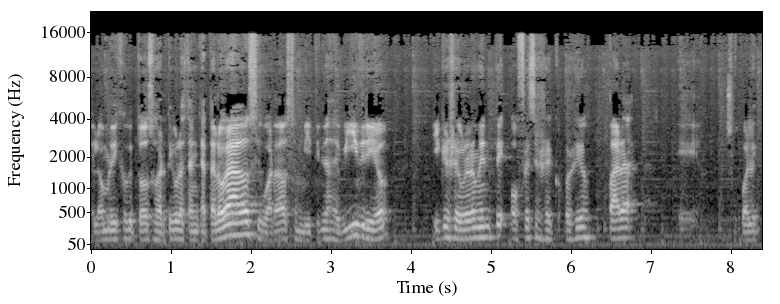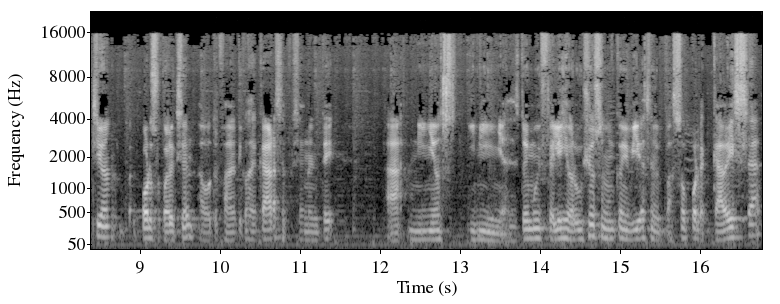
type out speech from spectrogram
El hombre dijo que todos sus artículos están catalogados y guardados en vitrinas de vidrio y que regularmente ofrece recorridos para eh, su colección, por su colección a otros fanáticos de Cars, especialmente a niños y niñas. Estoy muy feliz y orgulloso, nunca en mi vida se me pasó por la cabeza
